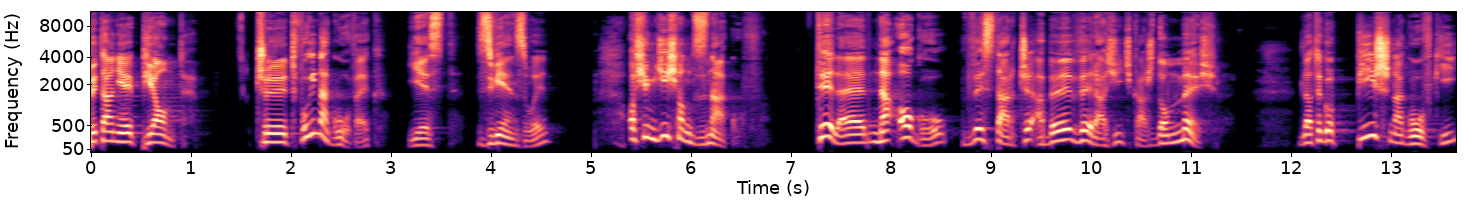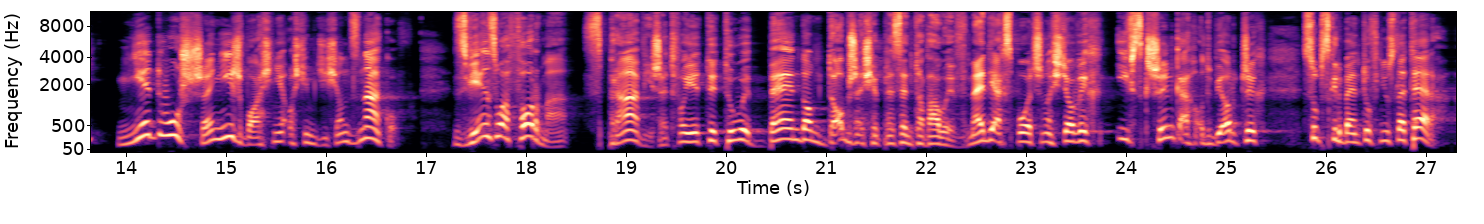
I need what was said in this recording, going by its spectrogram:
Pytanie piąte. Czy twój nagłówek jest zwięzły? 80 znaków. Tyle na ogół wystarczy, aby wyrazić każdą myśl. Dlatego pisz nagłówki nie dłuższe niż właśnie 80 znaków. Zwięzła forma sprawi, że Twoje tytuły będą dobrze się prezentowały w mediach społecznościowych i w skrzynkach odbiorczych subskrybentów newslettera.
